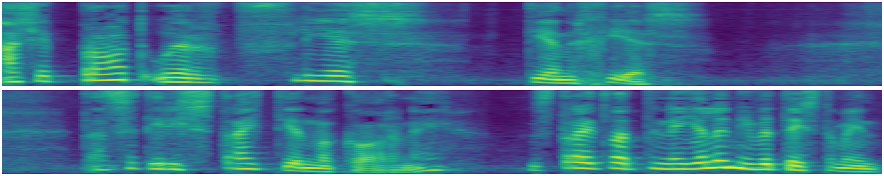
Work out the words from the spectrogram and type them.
as jy praat oor vlees teen gees, dan sit hierdie stryd teen mekaar, nê? 'n Stryd wat in die hele Nuwe Testament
